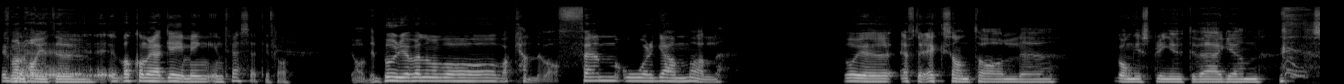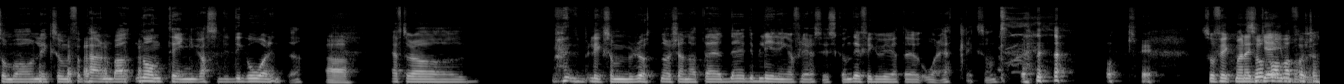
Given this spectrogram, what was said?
Hur man har ju inte- eh, Var kommer det här gamingintresset ifrån? Ja, det började väl när man var, vad kan det vara, fem år gammal. Det var ju efter x antal eh, gånger springa ut i vägen som var liksom för pärn bara, någonting, alltså det, det går inte. Ja. Efter att ha liksom ruttnat och känna att det, det, blir inga fler syskon. Det fick vi veta år ett liksom. Okej. Så fick man ett Så vad Game var Boy, första,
